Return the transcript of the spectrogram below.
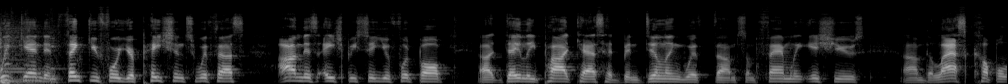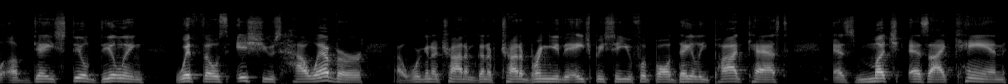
weekend and thank you for your patience with us on this HBCU Football uh, Daily Podcast. Had been dealing with um, some family issues um, the last couple of days, still dealing with those issues. However, uh, we're gonna try to I'm gonna try to bring you the HBCU Football Daily Podcast as much as I can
